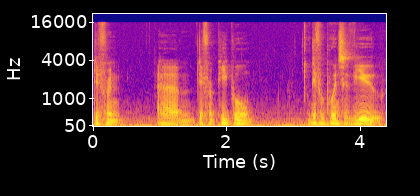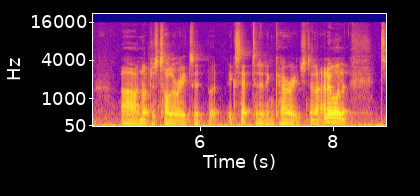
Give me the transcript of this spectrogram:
different um, different people different points of view are not just tolerated but accepted and encouraged. And I don't want to,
